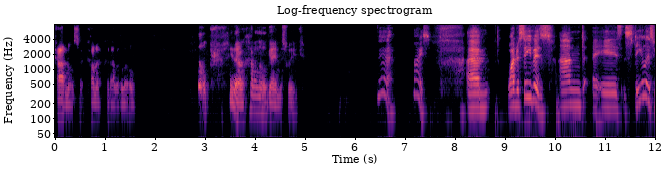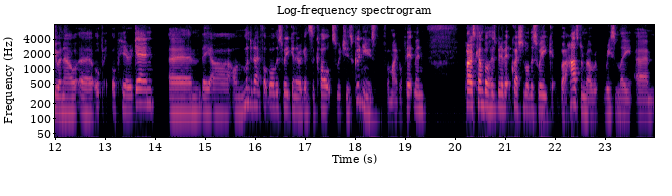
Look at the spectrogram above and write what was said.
Cardinals, so Conner could have a little, little, you know, have a little game this week. Yeah, nice. Um, wide receivers, and it is Steelers who are now uh, up up here again. Um, they are on Monday Night Football this week, and they're against the Colts, which is good news for Michael Pittman. Parris Campbell has been a bit questionable this week, but has done well recently, um,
